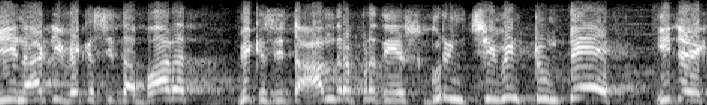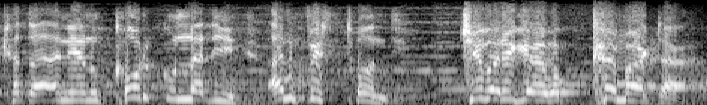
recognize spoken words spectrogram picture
ఈనాటి వికసిత భారత్ వికసిత ఆంధ్రప్రదేశ్ గురించి వింటుంటే ఇదే కథ నేను కోరుకున్నది అనిపిస్తోంది. చివరిగా ఒక్క మాట.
